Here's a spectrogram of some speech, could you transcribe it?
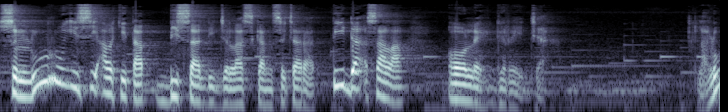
seluruh isi Alkitab bisa dijelaskan secara tidak salah oleh gereja. Lalu,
